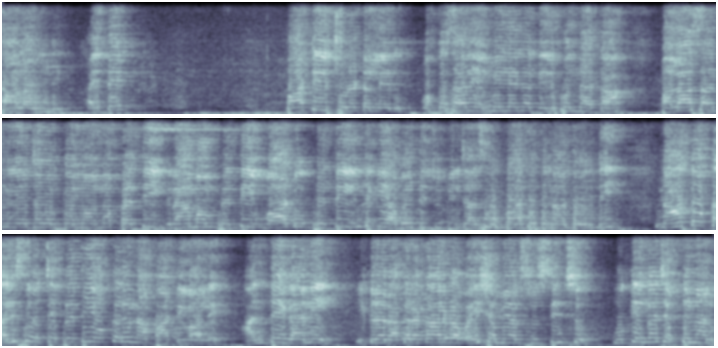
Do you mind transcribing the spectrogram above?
చాలా ఉంది. అయితే పార్టీలు చూడటం లేదు. ఒక్కసారి ఎమ్మెల్యేగా గెలుపొందాక పలాస నియోజకవర్గంలో ఉన్న ప్రతి గ్రామం ప్రతి వార్డు ప్రతి ఇంటికి అభివృద్ధి చూపించాల్సిన బాధ్యత నాతో ఉంది. నాతో కలిసి వచ్చే ప్రతి ఒక్కరూ నా పార్టీ వాళ్ళే. అంతేగాని ఇక్కడ రకరకాలుగా వైషమ్యాలు సృష్టించు. ముఖ్యంగా చెప్తున్నాను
